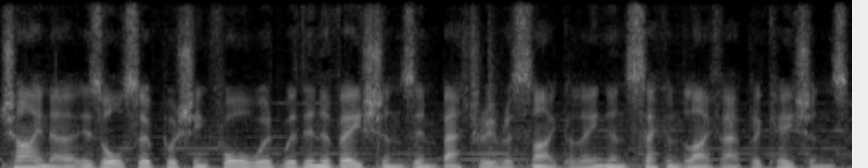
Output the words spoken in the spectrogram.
China is also pushing forward with innovations in battery recycling and second life applications,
